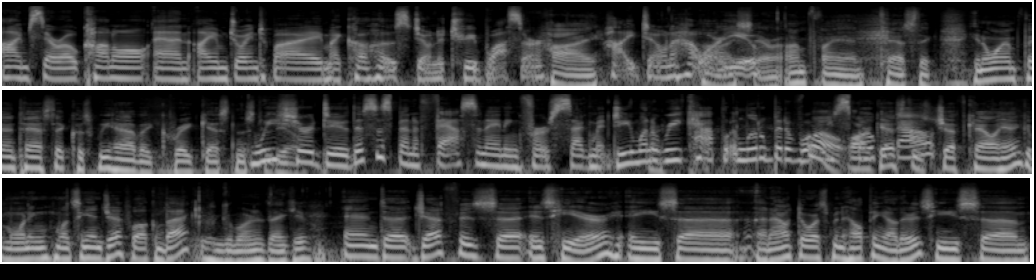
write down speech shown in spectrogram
I'm Sarah O'Connell, and I am joined by my co-host Jonah Triebwasser. Hi. Hi, Jonah. How are Hi, you? Sarah. I'm fantastic. You know why I'm fantastic? Because we have a great guest in the studio. We sure do. This has been a fascinating first segment. Do you want to recap a little bit of what we Well, spoke our guest about? is Jeff Callahan. Good morning, once again, Jeff. Welcome back. Good morning. Thank you. And uh, Jeff is uh, is here. He's uh, an outdoorsman helping others. He's um,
